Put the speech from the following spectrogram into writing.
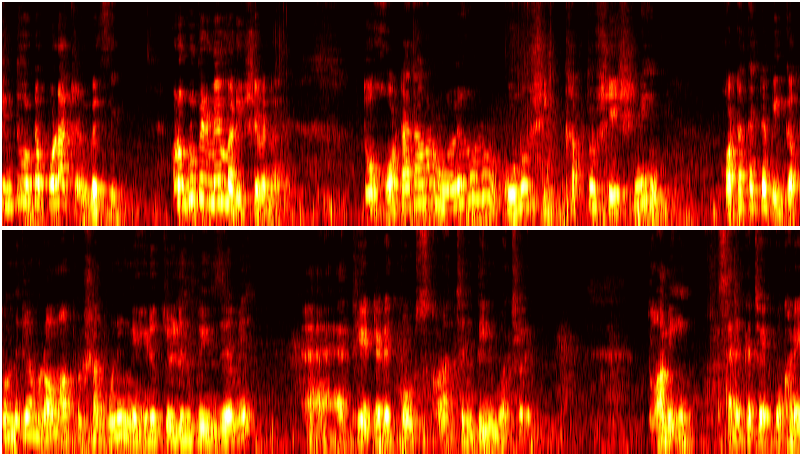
কিন্তু ওটা প্রোডাকশন বেসিক কোনো গ্রুপের মেম্বার হিসেবে নয়। তো হঠাৎ আমার মনে হলো, কোনো শিক্ষার তো শেষ নেই। হঠাৎ একটা বিজ্ঞাপন দেখলাম রমা প্রসাদ বণিক নেহেরু চিলড্রেন্স মিউজিয়ামে থিয়েটারে কোর্স করাচ্ছেন তিন বছরে। তো আমি স্যারের কাছে ওখানে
